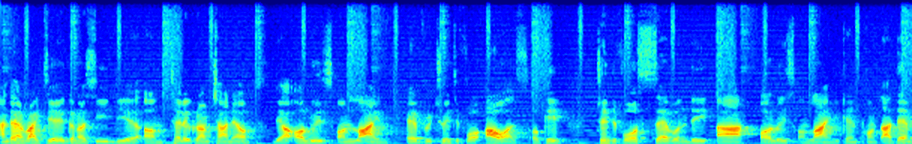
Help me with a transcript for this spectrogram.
And then right here you're gonna see the um, telegram channel. They are always online every 24 hours okay? 24 7 they are always online. You can contact them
